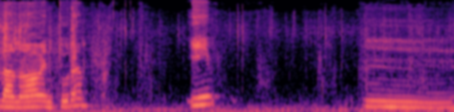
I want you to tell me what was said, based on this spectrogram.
la nueva aventura. Y... Mm,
